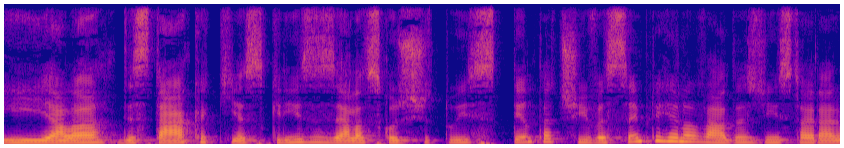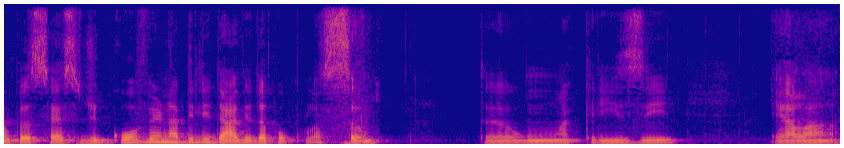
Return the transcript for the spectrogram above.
E ela destaca que as crises elas constituem tentativas sempre renovadas de instaurar um processo de governabilidade da população. Então, a crise ela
